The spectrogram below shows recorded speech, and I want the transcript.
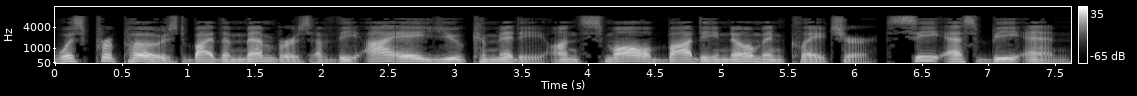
was proposed by the members of the IAU Committee on Small Body Nomenclature CSBN,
